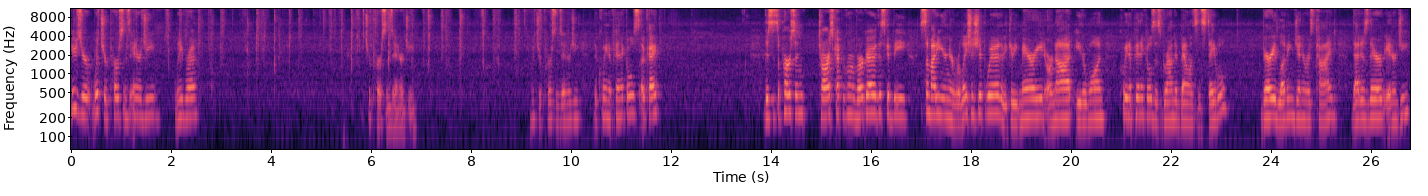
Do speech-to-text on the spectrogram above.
Who's your, what's your person's energy, Libra? What's your person's energy? What's your person's energy? The Queen of Pentacles, okay. This is a person, Taurus, Capricorn, Virgo. This could be somebody you're in a relationship with, or you could be married or not, either one. Queen of Pentacles is grounded, balanced, and stable. Very loving, generous, kind. That is their energy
